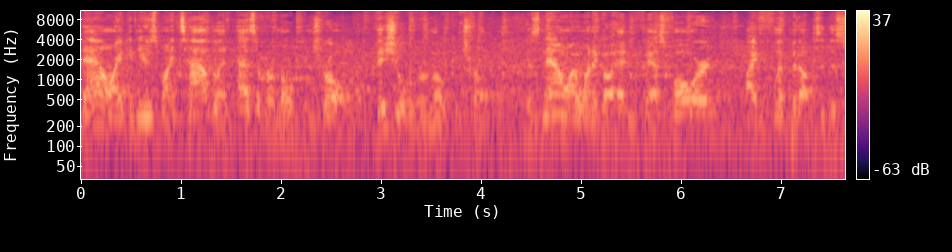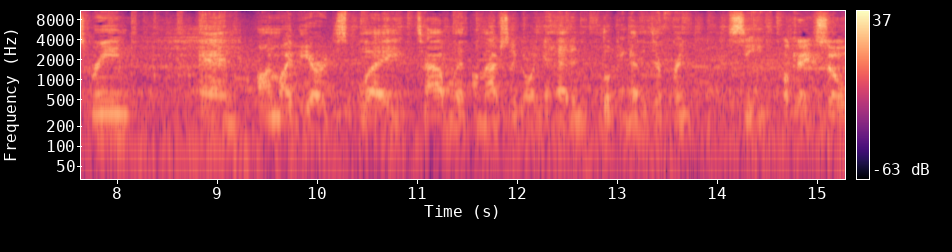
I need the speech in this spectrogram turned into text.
Now I can use my tablet as a remote control, a visual remote control. Because now I want to go ahead and fast forward, I flip it up to the screen, and on my Viera display tablet, I'm actually going ahead and looking at a different scene. Okay, so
